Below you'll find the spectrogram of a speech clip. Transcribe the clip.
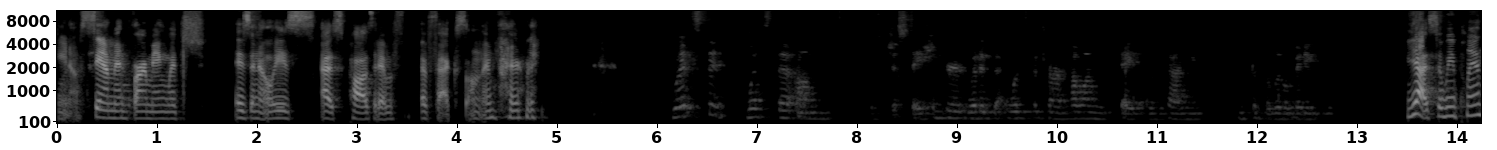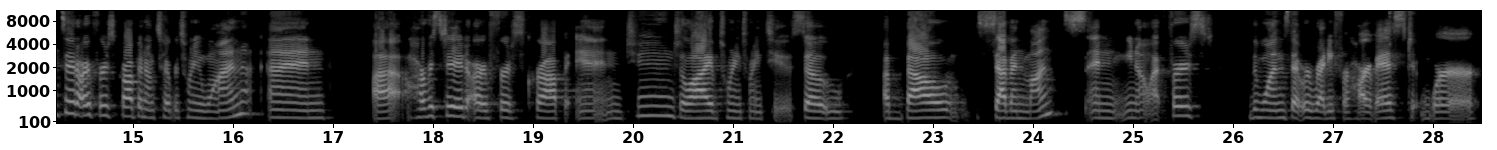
you know, salmon farming, which isn't always as positive effects on the environment. What's the, what's the, um, gestation period, what is that, what's the term, how long does it take from the time you, you put the little bitty? Yeah, so we planted our first crop in October 21 and uh, harvested our first crop in June, July of 2022. So about seven months. And, you know, at first, the ones that were ready for harvest were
